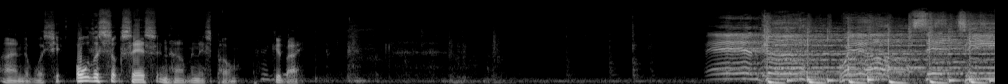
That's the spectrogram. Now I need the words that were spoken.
and I wish you all the success and happiness, pal. Goodbye. And Goodwill City.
